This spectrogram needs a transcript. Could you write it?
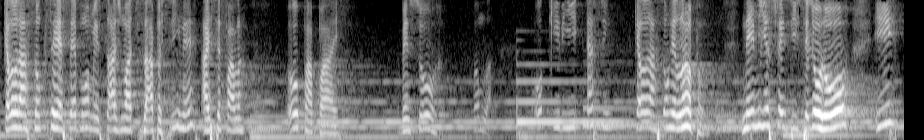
Aquela oração que você recebe uma mensagem no WhatsApp assim, né? Aí você fala, ô oh, papai, abençoa. Vamos lá. Ô oh, queria, é assim, aquela oração relâmpago. Neemias fez isso, ele orou e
